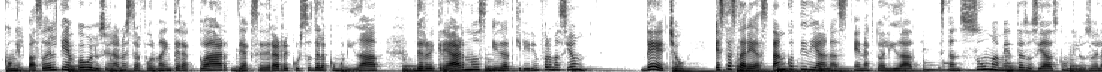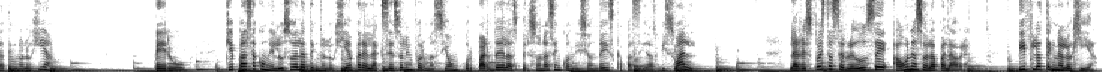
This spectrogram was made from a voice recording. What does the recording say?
Con el paso del tiempo evoluciona nuestra forma de interactuar, de acceder a recursos de la comunidad, de recrearnos y de adquirir información. De hecho, estas tareas tan cotidianas en actualidad están sumamente asociadas con el uso de la tecnología. Pero, ¿qué pasa con el uso de la tecnología para el acceso a la información por parte de las personas en condición de discapacidad visual? La respuesta se reduce a una sola palabra, tiflotecnología.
